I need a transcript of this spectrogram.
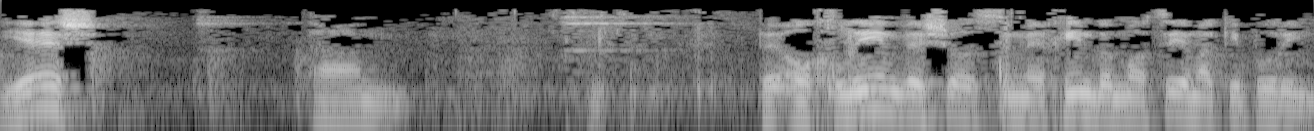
Yes. Um, ואוכלים ושמחים במוצאי יום הכיפורים.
